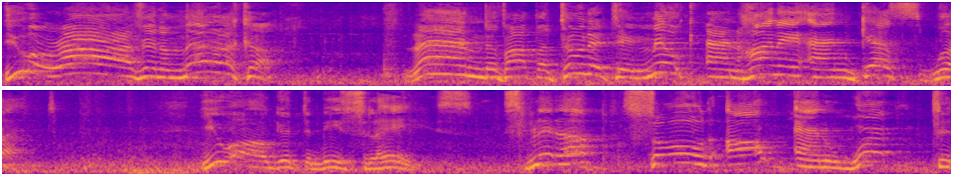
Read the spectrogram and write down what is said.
You arrive in America, land of opportunity, milk and honey, and guess what? You all get to be slaves, split up, sold off, and worked to.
